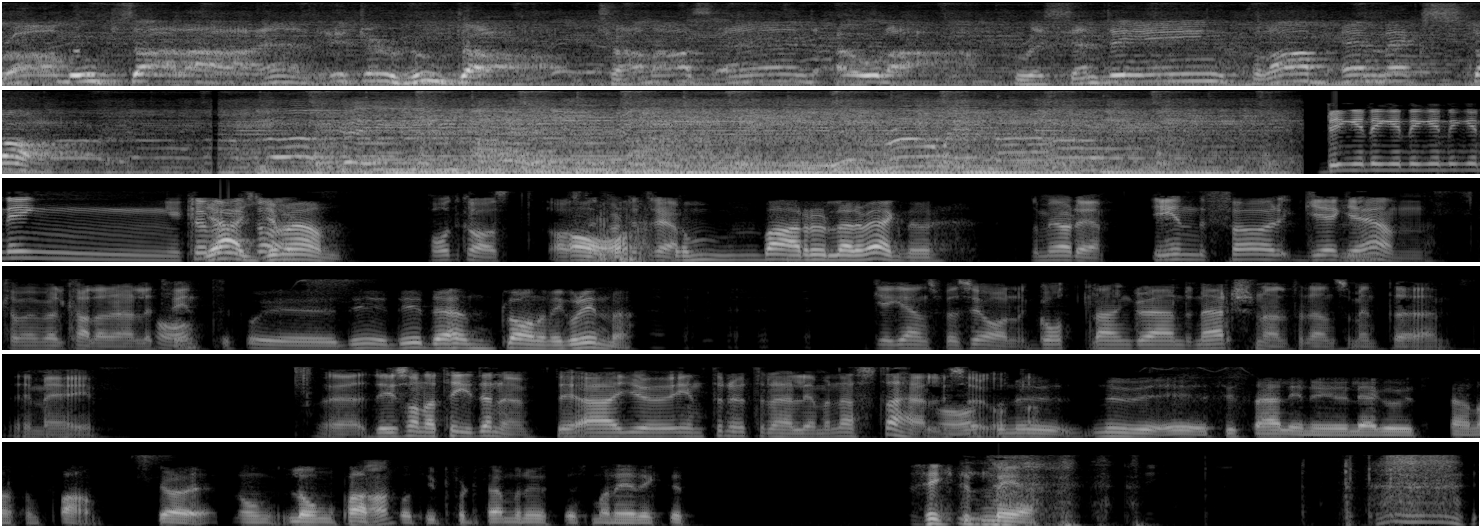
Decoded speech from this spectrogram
From Uppsala and Ytterhuda, Thomas and Ola, presenting Club MX Star. Ding, ding, ding, ding, ding! Klubben är klar. Jajamän! Podcast, avsnitt Ja, 43. de bara rullar iväg nu. De gör det. Inför GGN, kan vi väl kalla det här lite Ja, fint. det, får ju, det, det är den planen vi går in med. GGN special. Gotland Grand National för den som inte är med i. Eh, Det är sådana tider nu. Det är ju inte nu till helgen, men nästa helg så är Ja, det så nu, nu är sista helgen är ju läge att ut och träna som fan. Kör lång, lång pass Ja. på typ 45 minuter så man är riktigt, riktigt med.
